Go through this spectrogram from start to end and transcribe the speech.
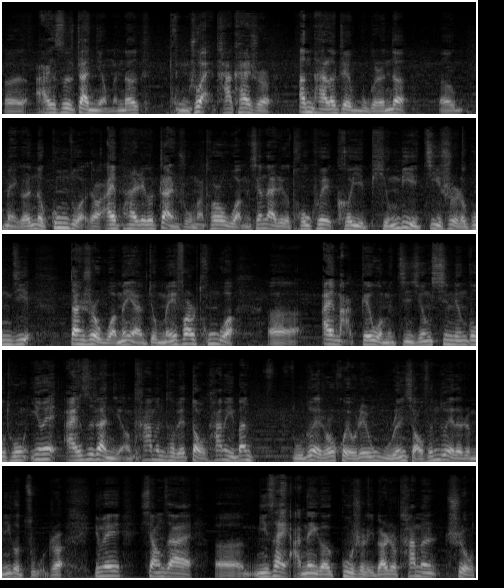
呃 X 战警们的统帅，他开始安排了这五个人的呃每个人的工作，叫安排这个战术嘛。他说：“我们现在这个头盔可以屏蔽祭祀的攻击，但是我们也就没法通过呃艾玛给我们进行心灵沟通，因为 X 战警他们特别逗，他们一般。”组队的时候会有这种五人小分队的这么一个组织，因为像在呃弥赛亚那个故事里边，就是他们是有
